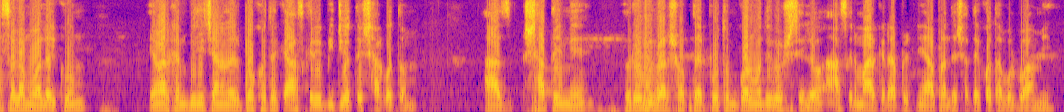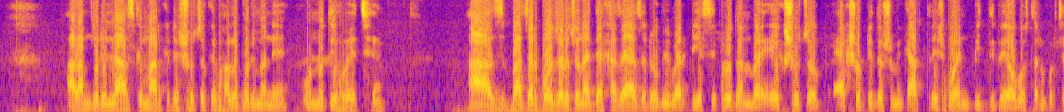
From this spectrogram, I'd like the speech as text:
আসসালামু আলাইকুম। এমআর খান বিডি চ্যানেলের পক্ষ থেকে আজকের এই ভিডিওতে স্বাগতম। আজ সাতই মে, রবিবার সপ্তাহের প্রথম কর্মদিবস ছিল। আজকের মার্কেট আপডেট নিয়ে আপনাদের সাথে কথা বলব আমি। আলহামদুলিল্লাহ, আজকে মার্কেটের সূচকে ভালো পরিমাণে উন্নতি হয়েছে। আজ বাজার পর্যালোচনায় দেখা যায়, আজ রবিবার ডিএসসি প্রধান বা এক সূচক একষট্টি দশমিক আটত্রিশ পয়েন্ট বৃদ্ধি পেয়ে অবস্থান করছে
